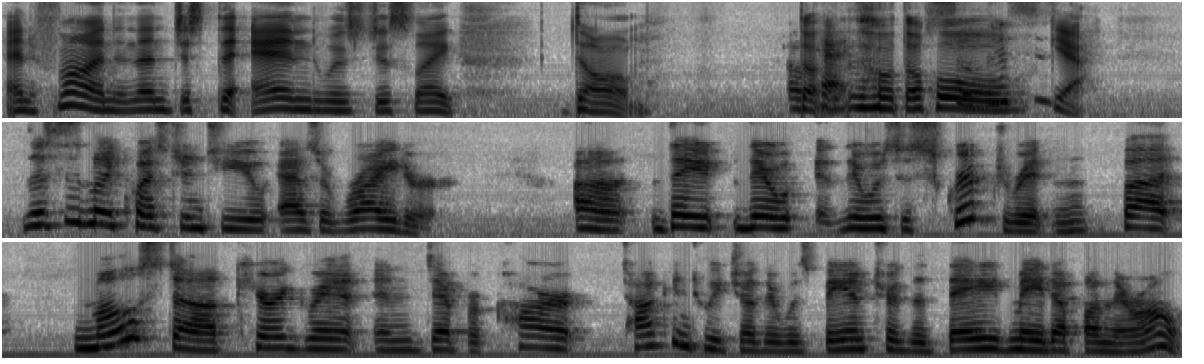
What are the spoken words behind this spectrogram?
and fun, and then just the end was just like dumb. The- Okay. The, the, So whole this is- yeah. this is my question to you as a writer. Uh, they there there was a script written, but most of Cary Grant and Deborah Kerr talking to each other was banter that they made up on their own,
